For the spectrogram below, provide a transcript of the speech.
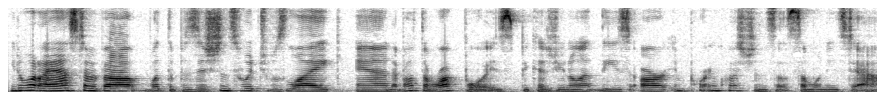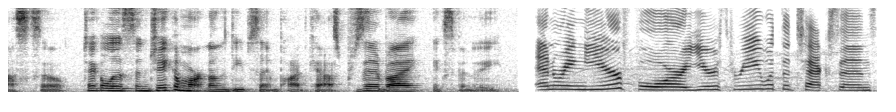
you know what? I asked him about what the position switch was like and about the Rock Boys because you know what? These are important questions that someone needs to ask. So take a listen. Jacob Martin on the Deep Slant podcast, presented by Xfinity. Entering year four, year three with the Texans.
